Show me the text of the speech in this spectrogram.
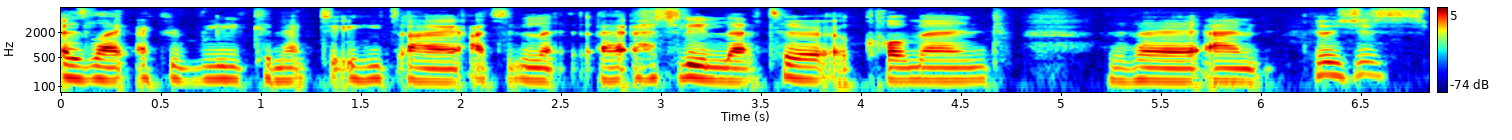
It's like I could really connect to it. I actually I actually left her a comment there, and it was just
